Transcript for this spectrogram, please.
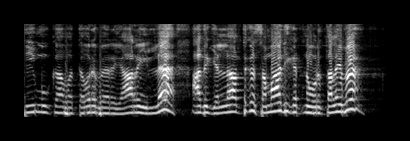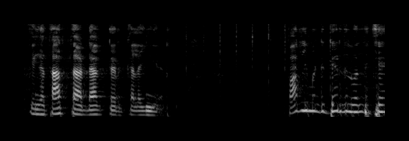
திமுகவை தவிர வேறு யாரும் இல்லை. அதுக்கு எல்லாத்துக்கும் சமாதி கட்டின ஒரு தலைவன் எங்கள் தாத்தா டாக்டர் கலைஞர். பார்லிமெண்ட்டு தேர்தல் வந்துச்சே.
